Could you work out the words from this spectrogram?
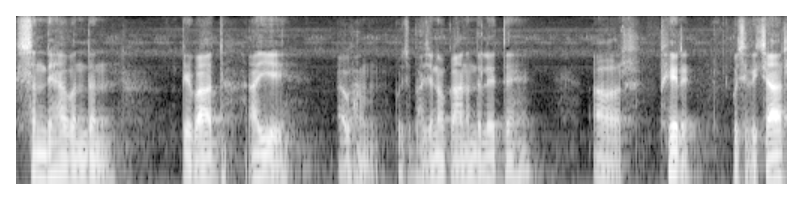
संध्या वंदन के बाद आइए, अब हम कुछ भजनों का आनंद लेते हैं और फिर कुछ विचार।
